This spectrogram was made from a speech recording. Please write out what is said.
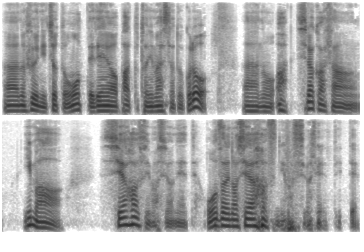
あの、風にちょっと思って電話をパッと取りましたところ、あの、あ、白川さん、今、シェアハウスいますよねって。大添のシェアハウスにいますよねって言って。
